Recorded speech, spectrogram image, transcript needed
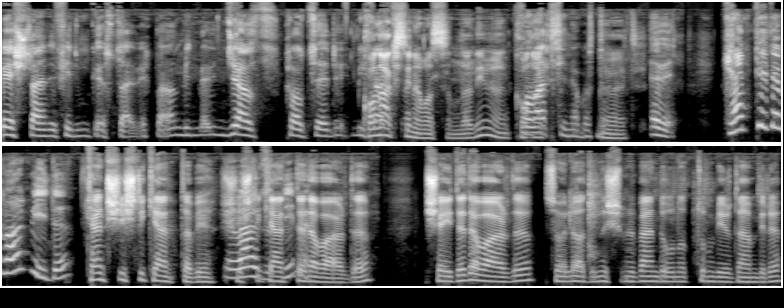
beş tane film göstermek falan bilmem. Caz konseri. Konak tane. sinemasında değil mi? Konak, sineması. Evet. Evet. Kentte de var mıydı? Kent Şişli Kent tabii. Şişli vardı, Kent'te de vardı. Şeyde de vardı. Söyle adını şimdi ben de unuttum birdenbire.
